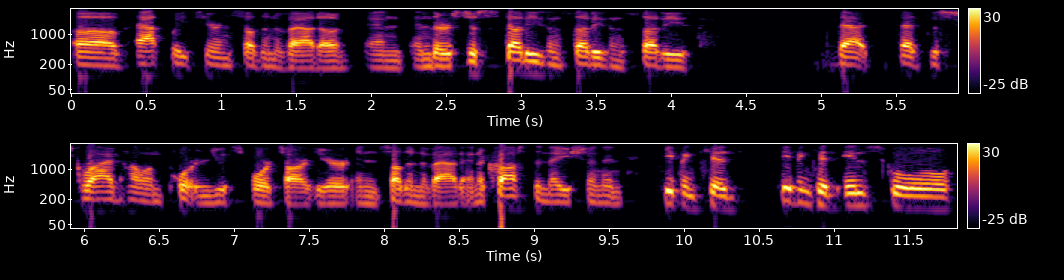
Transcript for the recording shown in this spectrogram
of athletes here in southern nevada. And and there's just studies and studies and studies that that describe how important youth sports are here in southern nevada and across the nation. And keeping kids keeping kids in school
